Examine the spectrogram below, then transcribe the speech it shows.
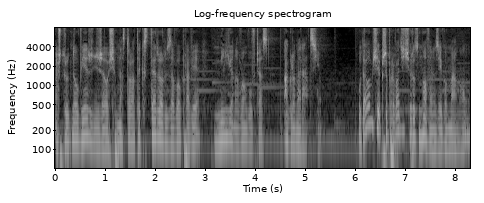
Aż trudno uwierzyć, że osiemnastolatek steroryzował prawie milionową wówczas aglomerację. Udało mi się przeprowadzić rozmowę z jego mamą,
